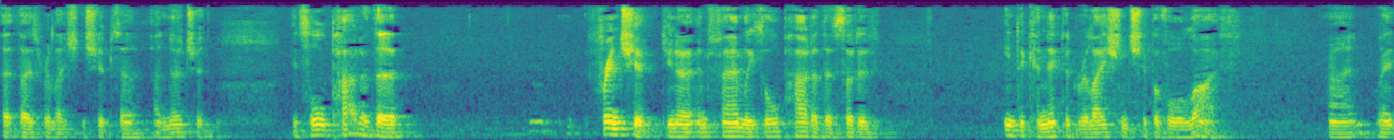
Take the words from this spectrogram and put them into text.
that those relationships are, are nurtured. It's all part of the friendship, you know, and family is all part of the sort of interconnected relationship of all life right? Where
